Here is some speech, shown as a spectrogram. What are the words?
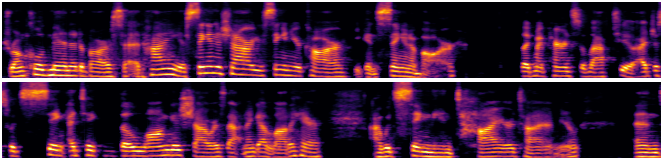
drunk old man at a bar said, Honey, you sing in the shower, you sing in your car, you can sing in a bar. Like my parents would laugh too. I just would sing. I'd take the longest showers that, and I got a lot of hair. I would sing the entire time, you know. And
